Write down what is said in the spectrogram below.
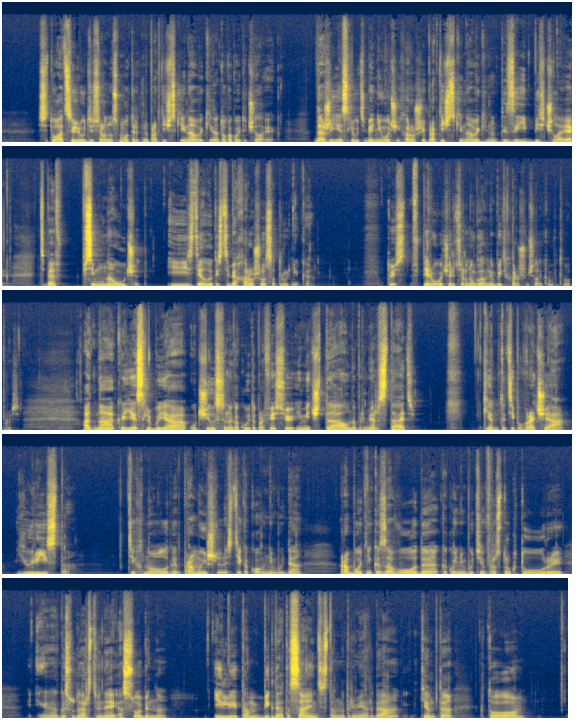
ситуаций люди все равно смотрят на практические навыки и на то, какой ты человек. Даже если у тебя не очень хорошие практические навыки, но ты заебись человек, тебя всему научат и сделают из тебя хорошего сотрудника. То есть в первую очередь все равно главное быть хорошим человеком в этом вопросе. Однако, если бы я учился на какую-то профессию и мечтал, например, стать кем-то типа врача, юриста, технолога промышленности какого-нибудь, да, работника завода, какой-нибудь инфраструктуры, э, государственной особенно, или там big data scientist, например, да, кем-то, кто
